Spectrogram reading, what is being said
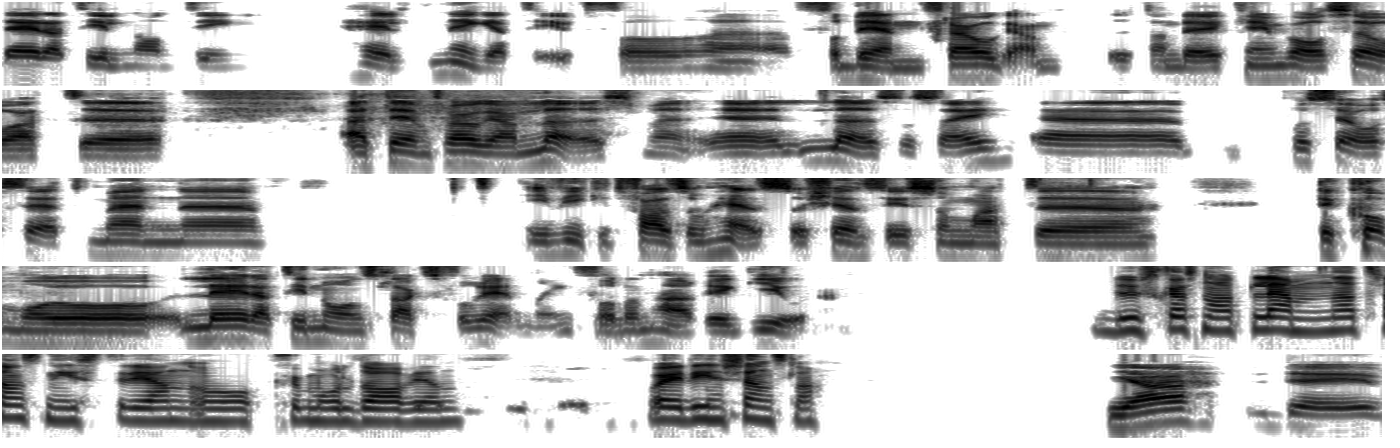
leda till någonting helt negativt för, eh, för den frågan. Utan det kan ju vara så att, eh, att den frågan lös, men, eh, löser sig på så sätt. Men i vilket fall som helst så känns det ju som att det kommer att leda till någon slags förändring för den här regionen. Du ska snart lämna Transnistrien och Moldavien. Vad är din känsla? Ja, det,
